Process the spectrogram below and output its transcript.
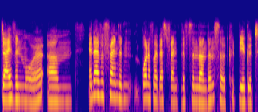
dive in more. Um, and I have a friend, and one of my best friends lives in London, so it could be a good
